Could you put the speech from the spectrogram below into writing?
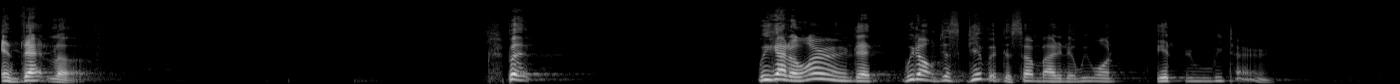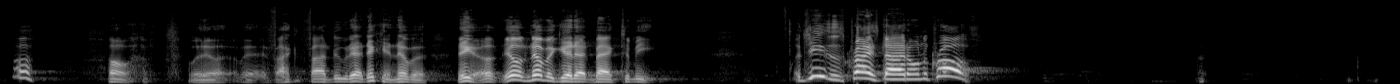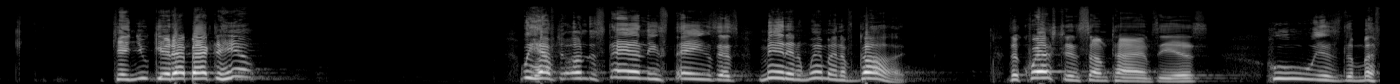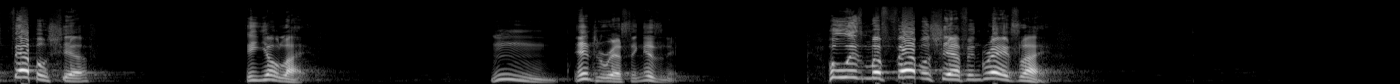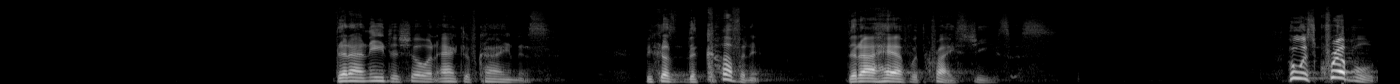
and that love. But we got to learn that we don't just give it to somebody that we want it in return. Oh, oh well, if I, if I do that, they can never, they, uh, they'll never get that back to me. Jesus Christ died on the cross. Can you get that back to him? We have to understand these things as men and women of God. The question sometimes is who is the Mephibosheth in your life? Hmm, interesting, isn't it? Who is Mephibosheth in Greg's life? That I need to show an act of kindness because the covenant that I have with Christ Jesus. Who is crippled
